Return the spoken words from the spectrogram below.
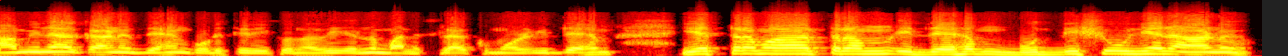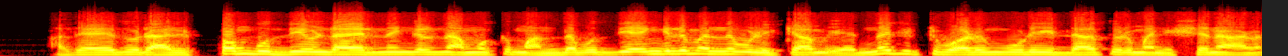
ആമിനാക്കാണ് ഇദ്ദേഹം കൊടുത്തിരിക്കുന്നത് എന്ന് മനസ്സിലാക്കുമ്പോൾ ഇദ്ദേഹം എത്രമാത്രം ഇദ്ദേഹം ബുദ്ധിശൂന്യനാണ്. അതായത് ഒരു അല്പം ബുദ്ധി ഉണ്ടായിരുന്നെങ്കിൽ നമുക്ക് മന്ദബുദ്ധിയെങ്കിലും എന്ന് വിളിക്കാം. എന്ന ചുറ്റുപാടും കൂടി ഇല്ലാത്തൊരു മനുഷ്യനാണ്.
